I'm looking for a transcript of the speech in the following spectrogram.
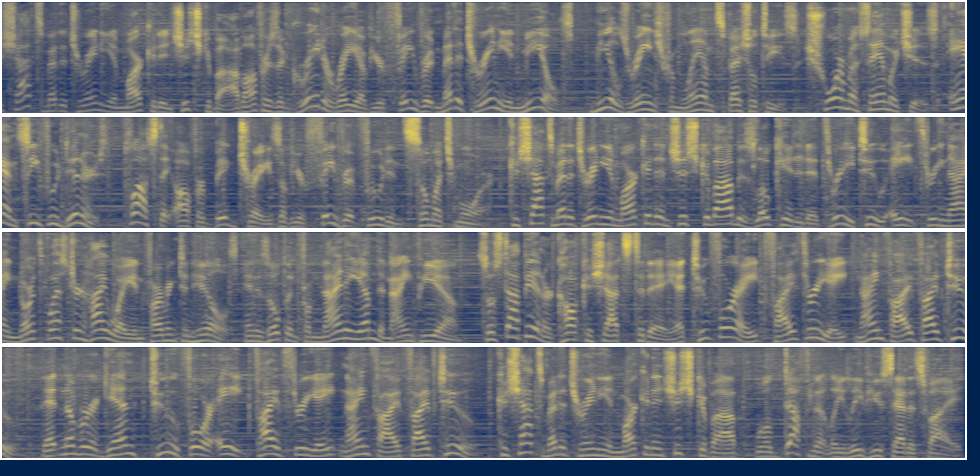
Kashat's Mediterranean Market in Shish Kebab offers a great array of your favorite Mediterranean meals. Meals range from lamb specialties, shawarma sandwiches, and seafood dinners. Plus, they offer big trays of your favorite food and so much more. Kashat's Mediterranean Market and Shish Kebab is located at 32839 Northwestern Highway in Farmington Hills and is open from 9 a.m. to 9 p.m. So stop in or call Kashat's today at 248 538 9552. That number again, 248 538 9552. Kashat's Mediterranean Market in Shish Kebab will definitely leave you satisfied.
